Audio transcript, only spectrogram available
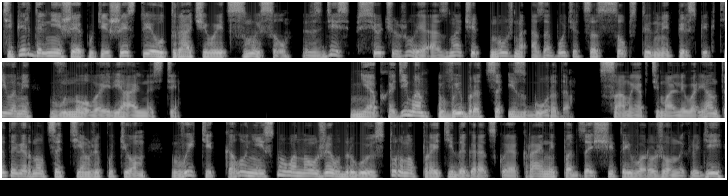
Теперь дальнейшее путешествие утрачивает смысл. Здесь все чужое, а значит, нужно озаботиться собственными перспективами в новой реальности. Необходимо выбраться из города. Самый оптимальный вариант – это вернуться тем же путем, выйти к колонии снова, но уже в другую сторону пройти до городской окраины под защитой вооруженных людей,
